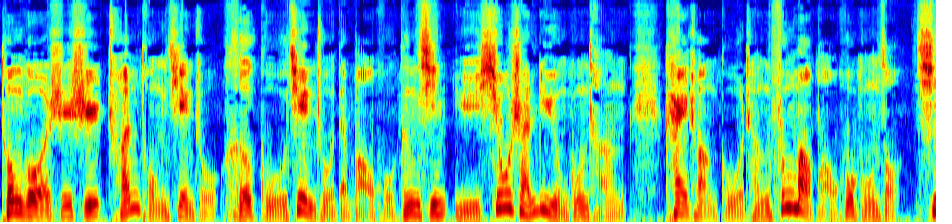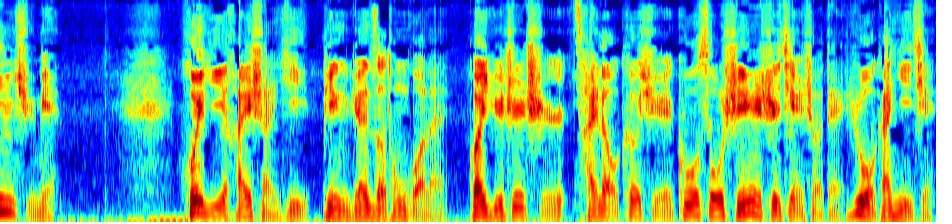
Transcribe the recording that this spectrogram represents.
通过实施传统建筑和古建筑的保护更新与修缮利用工程，开创古城风貌保护工作新局面。会议还审议并原则通过了关于支持材料科学姑苏实验室建设的若干意见。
